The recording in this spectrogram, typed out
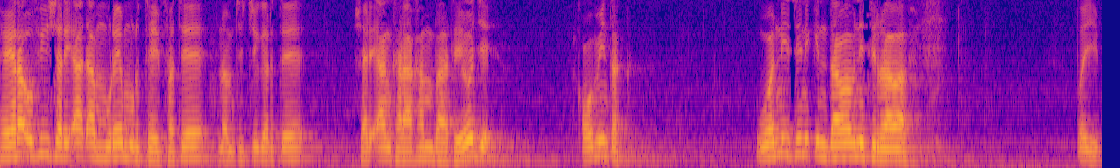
ofii shari'aadhaan muree murteeffatee namtichi gartee shari'aan karaa kan baate yoo je qoomiin takka wanni isin qindaawaaf ni sirraawaaf طيب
